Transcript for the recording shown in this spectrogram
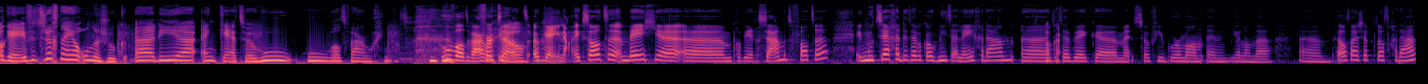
Oké, even terug naar jouw onderzoek. Eh, die eh, enquête, hoe, hoe, wat, waar, hoe ging dat? Hoe, wat, waar, hoe ging Vertel. dat? Oké, nou, ik zal het eh, een beetje ehm, proberen samen te vatten. Ik moet zeggen, dit heb ik ook niet alleen gedaan. Oké. Dit heb ik met Sophie Boerman en Jolanda ehm Veldhuis heb ik dat gedaan.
